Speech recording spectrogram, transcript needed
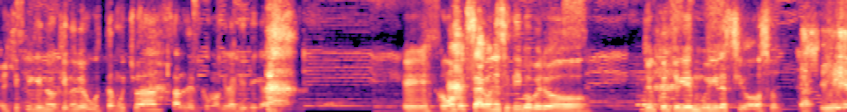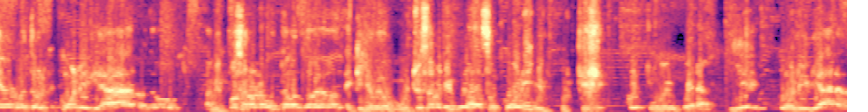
hay gente que, no, que no le gusta mucho a Adam Sandler, como que la crítica eh, es como pesada con ese tipo, pero yo encuentro que es muy gracioso. Sí, me gusta porque es como liviano, ¿no? A mi esposa no le gusta cuando veo, es que yo veo mucho esa película, son como niños, porque encuentro muy buena. Y es como liviana.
